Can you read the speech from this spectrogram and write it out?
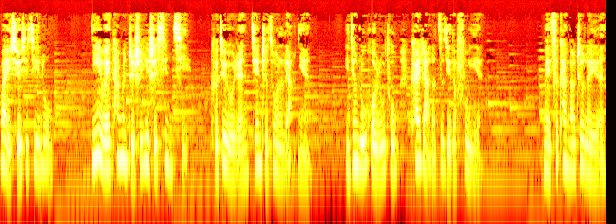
外语学习记录，你以为他们只是一时兴起，可就有人坚持做了两年。已经如火如荼开展了自己的副业。每次看到这类人，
